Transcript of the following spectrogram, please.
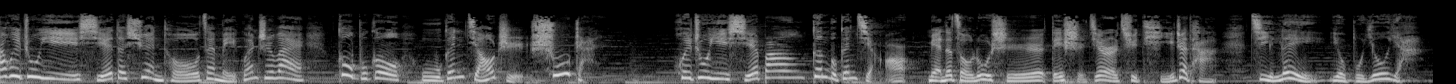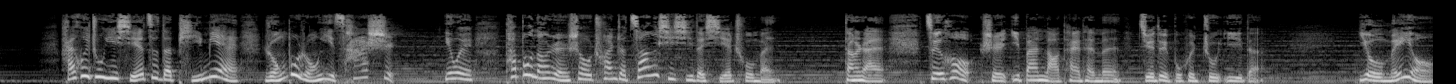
他会注意鞋的楦头在美观之外够不够五根脚趾舒展，会注意鞋帮跟不跟脚，免得走路时得使劲儿去提着它，既累又不优雅。还会注意鞋子的皮面容不容易擦拭。因为他不能忍受穿着脏兮兮的鞋出门，当然，最后是一般老太太们绝对不会注意的，有没有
